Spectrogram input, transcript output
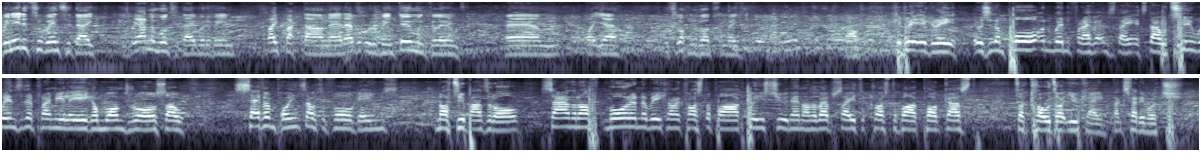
We needed to win today. If we hadn't won today, would have been right back down there. It would have been doom and gloom. Um, but yeah, it's looking good for me. Completely agree. It was an important win for Everton today. It's now two wins in the Premier League and one draw, so seven points out of four games. Not too bad at all. Signing off more in the week on Across the Park. Please tune in on the website acrosstheparkpodcast.co.uk. Thanks very much.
